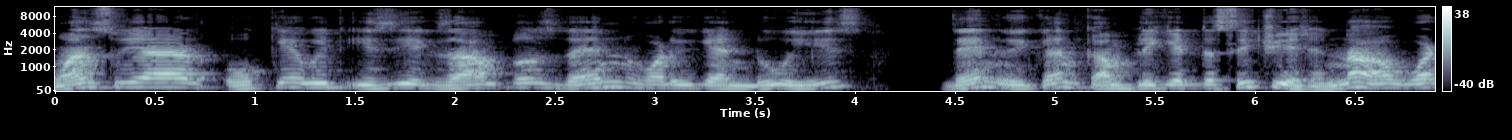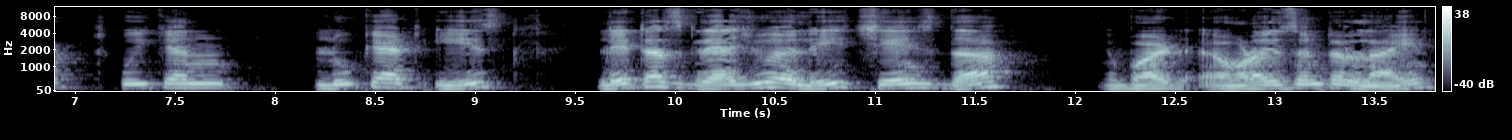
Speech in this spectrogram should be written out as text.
Once we are okay with easy examples, then what we can do is, then we can complicate the situation. Now what we can look at is let us gradually change the uh, horizontal line.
